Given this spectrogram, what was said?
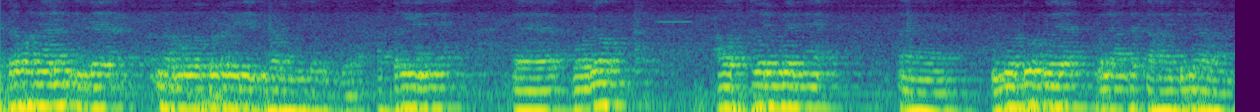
എത്ര പറഞ്ഞാലും എന്റെ നിർമ്മാതാക്കളുടെ പേര് എനിക്ക് പറയാണ്ടിരിക്കാൻ പറ്റില്ല. അത്രയും എന്നെ ഓരോ അവസ്ഥ വരുമ്പോൾ എന്നെ മുന്നോട്ട് കൊണ്ടുവരാൻ വല്ലാണ്ട് സഹായിക്കുന്ന ഒരാളാണ്.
